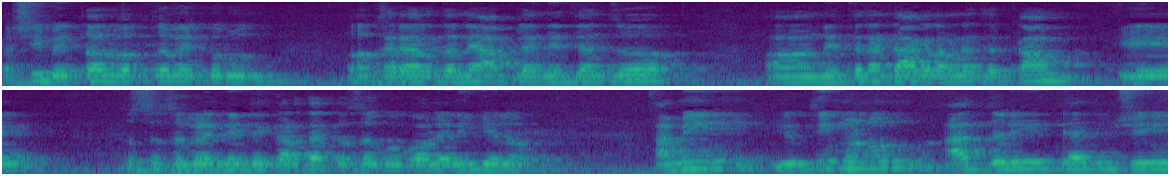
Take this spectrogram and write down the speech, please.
अशी बेताल वक्तव्य करून खऱ्या अर्थाने आपल्या नेत्यांचं नेत्यांना डाग लावण्याचं काम हे जसं सगळे नेते करतात तसं गोगावलेने केलं. आम्ही युती म्हणून आज जरी त्या दिवशी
